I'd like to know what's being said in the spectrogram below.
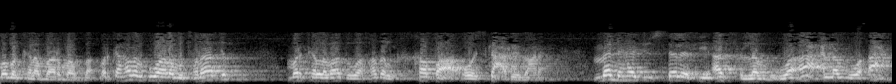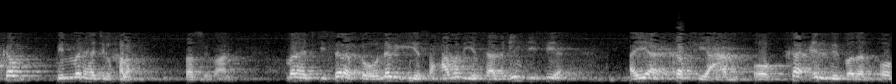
maba kala maarmaanba marka hadalku waana mutanaaqib marka labaad waa hadal khata oo iska cabay macnaha manhaju salafi aslam wa aclam wa axkam min manhaji lkhalaf saas way maana manhajkii salafka oo nebigi iyo saxaabadii iyo taabiciintiisii ayaa ka fiican oo ka cilmi badan oo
